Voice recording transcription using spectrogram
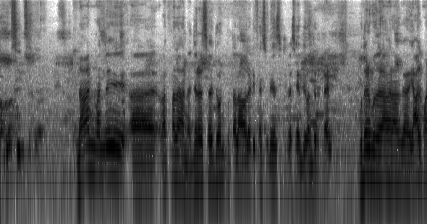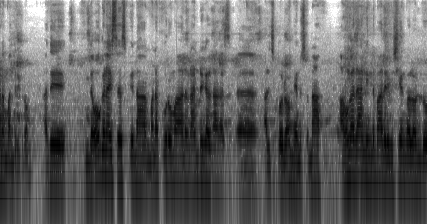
அவ்வளோ சீட்ஸ் நான் வந்து ஆஹ், ரத்மலான் ஜெனரல் சர் ஜோன் குத்தலாவில் டிஃபென்ஸ் யூனிவர்சிட்டியில் சேர்ந்து வந்திருக்கிறேன். முதல் முதலாக நாங்கள் யாழ்ப்பாணம் வந்திருக்கிறோம். அது இந்த ஆர்கனைசர்ஸ்க்கு நான் மனப்பூர்வமான நன்றிகள் நாங்கள் அழிச்சு கொள்கிறோம் என்று சொன்னால் அவங்க தான் இந்த மாதிரி விஷயங்கள் ஒன்று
